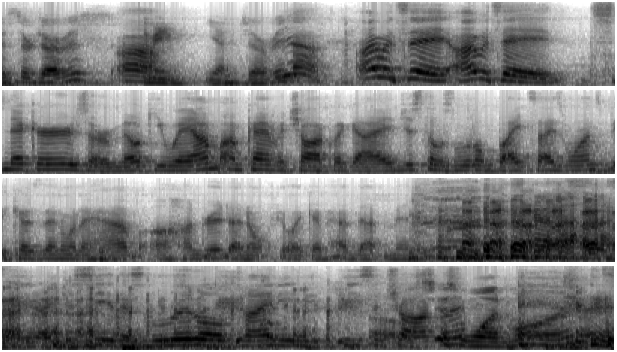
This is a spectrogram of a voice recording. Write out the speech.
Mr. Jarvis? Uh, I mean, yeah, Jarvis. Yeah, I would say I would say Snickers or Milky Way. I'm, I'm kind of a chocolate guy. Just those little bite-sized ones because then when I have a hundred, I don't feel like I've had that many. you know, you just see this little tiny piece of Oh, it's chocolate. just one more.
